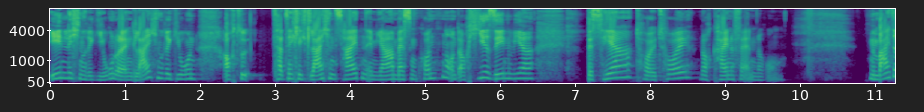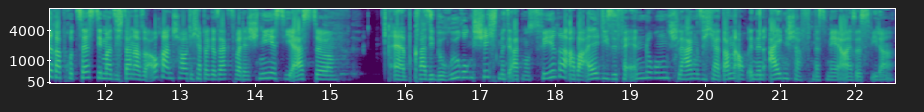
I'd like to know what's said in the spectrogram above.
ähnlichen Regionen oder in gleichen Regionen auch zu tatsächlich gleichen Zeiten im Jahr messen konnten. Und auch hier sehen wir bisher, toi toi, noch keine Veränderung. Ein weiterer Prozess, den man sich dann also auch anschaut, ich habe ja gesagt, zwar der Schnee ist die erste äh, quasi Berührungsschicht mit der Atmosphäre, aber all diese Veränderungen schlagen sich ja dann auch in den Eigenschaften des Meereises wieder.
